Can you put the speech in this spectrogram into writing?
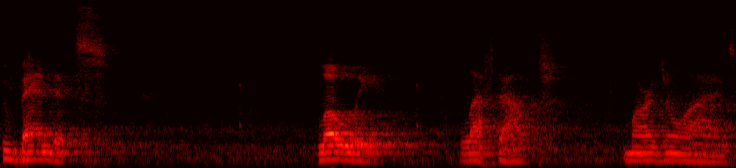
two bandits, lowly, left out, marginalized,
